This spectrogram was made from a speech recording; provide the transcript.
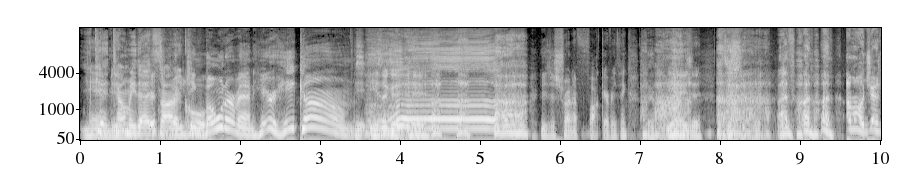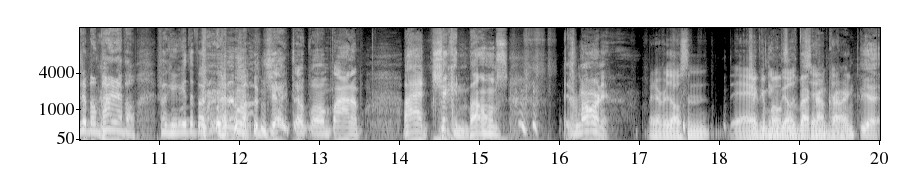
You Yeah, can't tell me that it's, not a Raging cool. boner man. Here he comes. He- he's like a, ah. he's just trying to fuck everything. yeah, he's a, he's a super. I'm, I'm, I'm, I'm all jacked up on pineapple. Fucking get the fuck. I'm all jacked up on pineapple. I had chicken bones this morning. Whatever. All of a sudden, Chicken everything will bones be in the background said and done. crying. Yeah.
